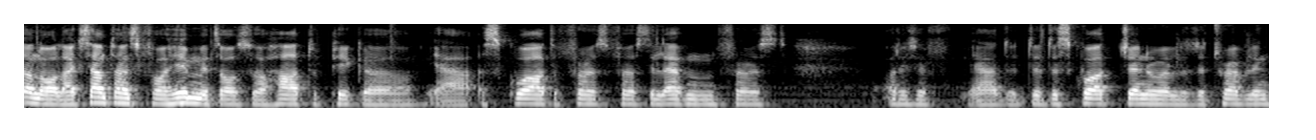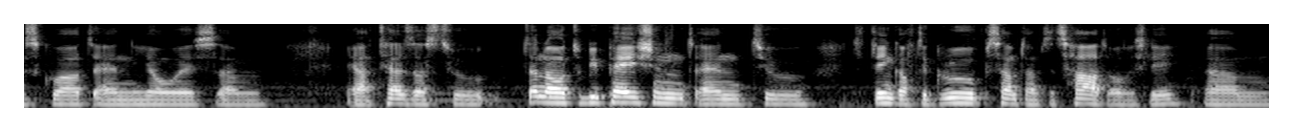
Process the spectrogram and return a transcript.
don't know like sometimes for him it's also hard to pick a yeah a squad the first first 11 first what is it yeah the, the, the squad general the traveling squad and he always um yeah tells us to don't know to be patient and to, to think of the group sometimes it's hard obviously um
